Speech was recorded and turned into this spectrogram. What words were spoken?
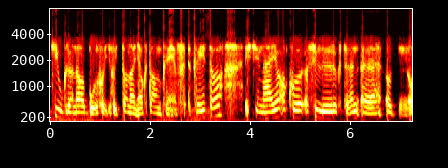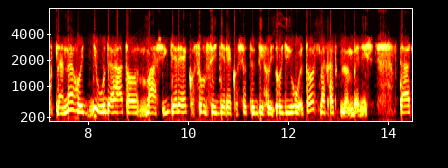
kiugrana abból, hogy, hogy tananyag, tankönyv, kréta, és csinálja, akkor a szülő rögtön ott lenne, hogy jó, de hát a másik gyerek, a szomszéd gyerek, a stb., hogy, hogy ő hol tart, meg hát különben is. Tehát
